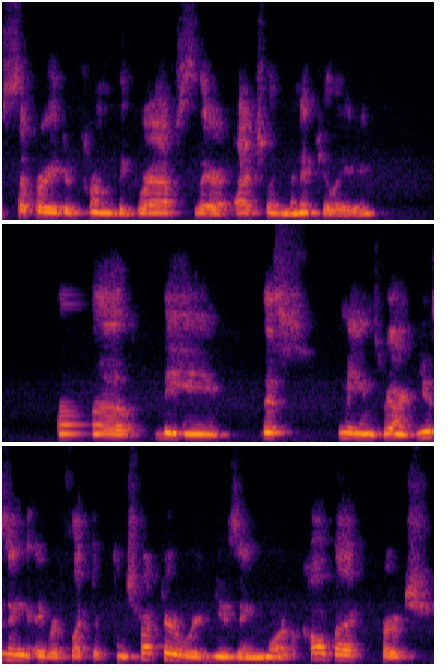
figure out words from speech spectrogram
separated from the graphs they're actually manipulating, uh, the this means we aren't using a reflective constructor. We're using more of a callback approach.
